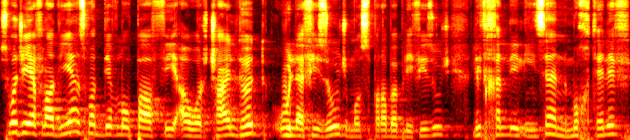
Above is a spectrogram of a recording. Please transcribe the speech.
سواء جاية فلاديا سواء ديفلوبا في اور تشايلد هود ولا في زوج موست بروبابلي في زوج اللي تخلي الإنسان مختلف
